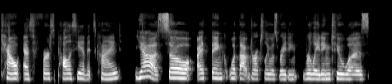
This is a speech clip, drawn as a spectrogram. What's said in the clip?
count as first policy of its kind? Yeah, so I think what that directly was rating, relating to was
